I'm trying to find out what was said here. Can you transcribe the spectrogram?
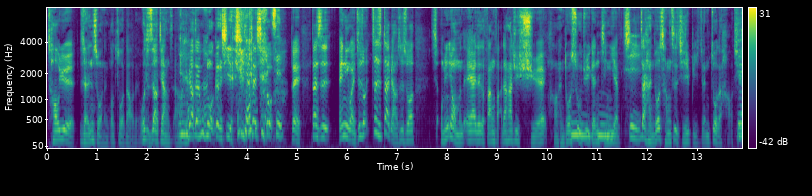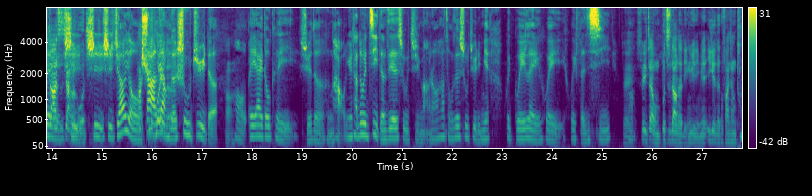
超越人所能够做到的。我只知道这样子啊，你不要再问我更细的细的 细。对，但是 anyway，就是说，这是代表是说。我们用我们的 AI 这个方法，让他去学很多数据跟经验，嗯嗯、是在很多层次其实比人做的好。其实大概是这样的逻辑，是是，只要有大量的数据的哦，AI 都可以学得很好，因为他都会记得这些数据嘛，然后他从这些数据里面会归类、会会分析。对，所以在我们不知道的领域里面，一个个都发生突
